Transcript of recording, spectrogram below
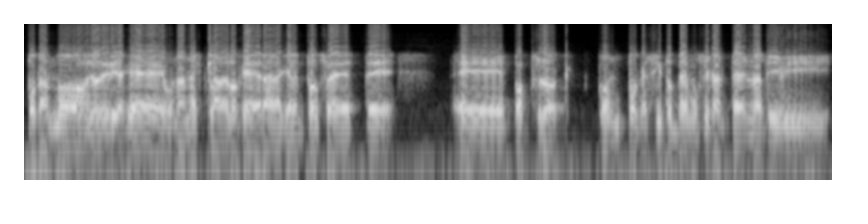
tocando, yo diría que una mezcla de lo que era en aquel entonces este eh, pop rock con toquecitos de música alternative y,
